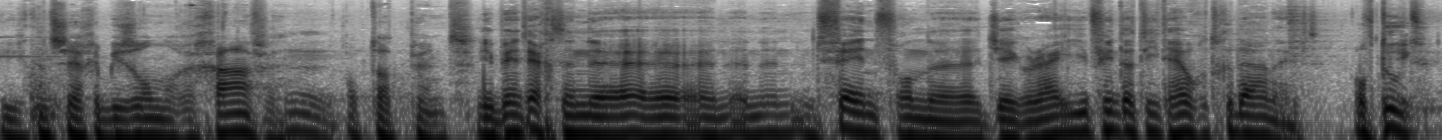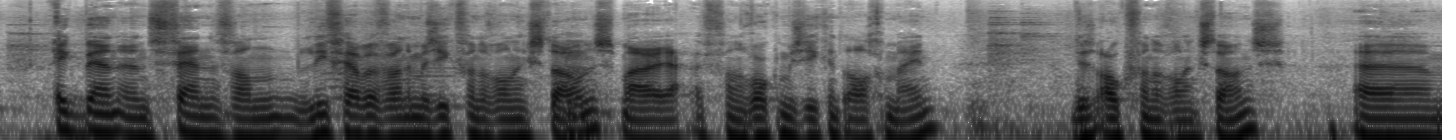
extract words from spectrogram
je kunt zeggen, bijzondere gave Hmm. op dat punt. Je bent echt een, eh, een, een, een fan van eh Jagger. Je vindt dat hij het heel goed gedaan heeft? Of doet? Ik ben een fan van, liefhebber van de muziek van de Rolling Stones. Maar ja, van rockmuziek in het algemeen. Dus ook van de Rolling Stones. Ehm,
